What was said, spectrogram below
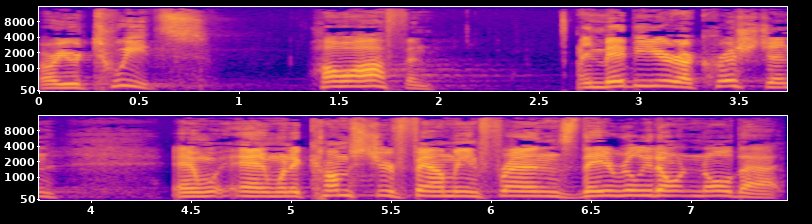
or your tweets? How often? And maybe you're a Christian, and, and when it comes to your family and friends, they really don't know that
